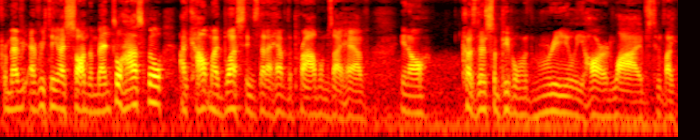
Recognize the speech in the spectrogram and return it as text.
from every, everything I saw in the mental hospital, I count my blessings that I have the problems I have, you know because there's some people with really hard lives too, like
